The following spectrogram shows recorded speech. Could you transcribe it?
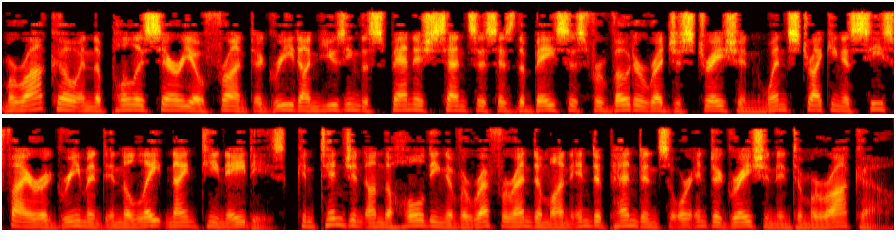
Morocco and the Polisario Front agreed on using the Spanish census as the basis for voter registration when striking a ceasefire agreement in the late 1980s, contingent on the holding of a referendum on independence or integration into Morocco.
